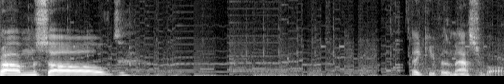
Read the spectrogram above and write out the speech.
Problem solved. Thank you for the Master Ball.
